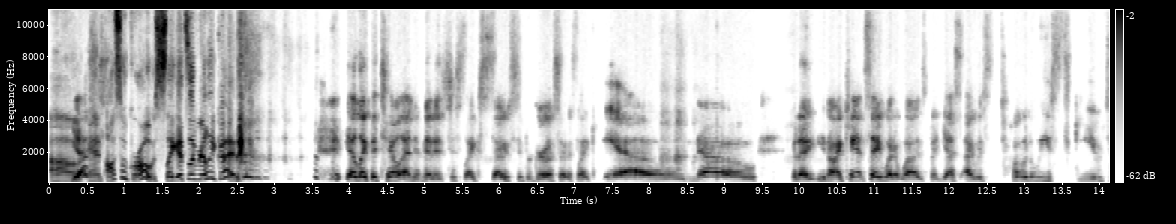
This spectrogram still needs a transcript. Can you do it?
um, yes. and also gross. Like it's like really good. yeah, like the tail end of it is just like so super gross. I was like, ew, no. But I, you know, I can't say what it was, but yes, I was totally skeeved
